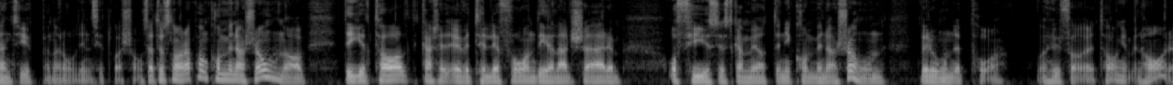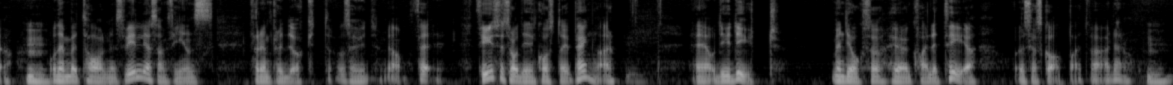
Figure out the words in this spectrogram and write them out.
den typen av rådgivningssituation. Så jag tror snarare på en kombination av digitalt, kanske över telefon, delad skärm och fysiska möten i kombination beroende på hur företagen vill ha det mm. och den betalningsvilja som finns för en produkt. Alltså, ja, fysisk rådgivning kostar ju pengar mm. eh, och det är dyrt. Men det är också hög kvalitet och det ska skapa ett värde. Mm.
